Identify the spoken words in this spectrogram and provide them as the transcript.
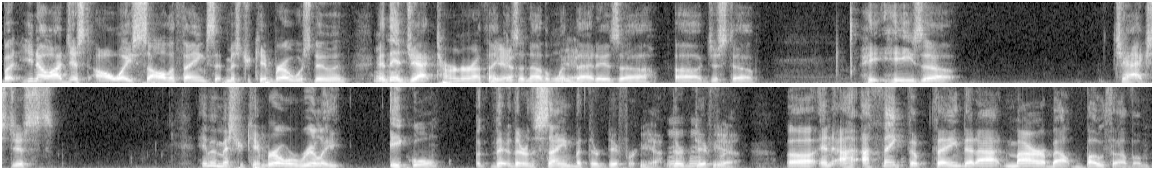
but you know, I just always saw the things that Mr. Kimbrough was doing. And then Jack Turner, I think, Yeah. is another one Yeah. that is uh, uh, just uh, he he's uh, Jack's just him and Mr. Kimbrough are really equal. They're, they're the same, but they're different. Yeah. They're different. Yeah. Uh, and I, I think the thing that I admire about both of them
